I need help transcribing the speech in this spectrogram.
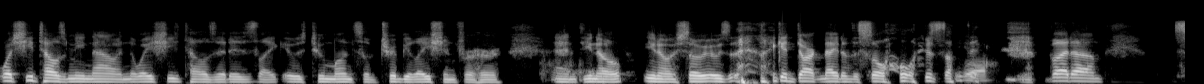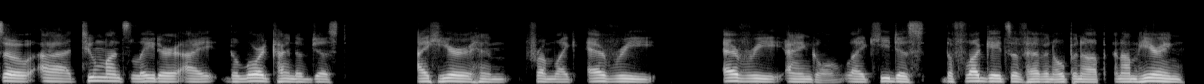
what she tells me now and the way she tells it is like it was two months of tribulation for her. And you know you know so it was like a dark night of the soul or something. Yeah. but um so uh two months later i the lord kind of just i hear him from like every every angle. Like he just the floodgates of heaven open up and i'm hearing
